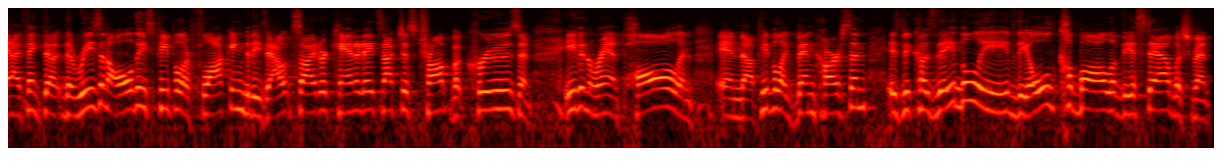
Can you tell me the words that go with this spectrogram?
And I think the, the reason all these people are flocking to these outsider candidates, not just Trump, but Cruz and even Rand Paul and, and uh, people like Ben Carson, is because they believe the old cabal of the establishment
